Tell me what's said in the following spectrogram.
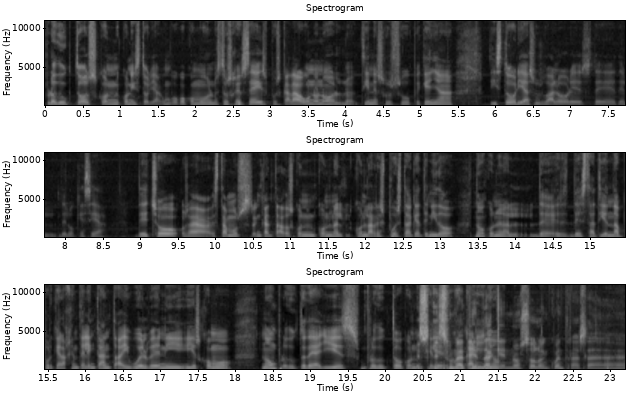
productos con, historia, un poco como nuestros jerseys, pues cada uno ¿no? tiene su, pequeña historia, sus valores de lo que sea de hecho, o sea, estamos encantados con, con, con la respuesta que ha tenido ¿no? con el, de, de, esta tienda porque a la gente le encanta y vuelven y, es como ¿no? un producto de allí es un producto con es, que es una tienda que no solo encuentras eh,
